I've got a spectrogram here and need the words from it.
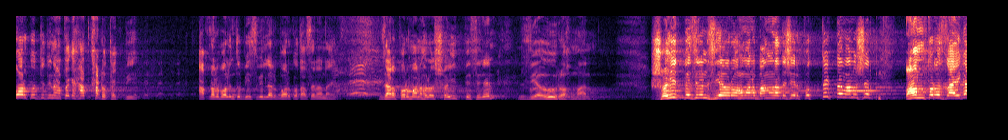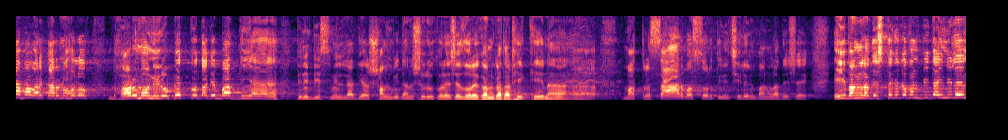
বরকত যদি না থাকে, হাত খাটো থাকবি। আপনারা বলেন তো বিশ মিল্লার বরকত আছে না নাই? যার প্রমাণ হলো শহীদ প্রেসিডেন্ট জিয়াউর রহমান। শহীদ প্রেসিডেন্ট জিয়াউর রহমান বাংলাদেশের প্রত্যেকটা মানুষের অন্তরে জায়গা পাওয়ার কারণ হলো ধর্ম নিরপেক্ষতাকে বাদ দিয়ে তিনি বিসমিল্লা দিয়ে সংবিধান শুরু করেছে। জোরে কোন কথা ঠিক কি না? মাত্র চার বছর তিনি ছিলেন বাংলাদেশে। এই বাংলাদেশ থেকে যখন বিদায় নিলেন,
